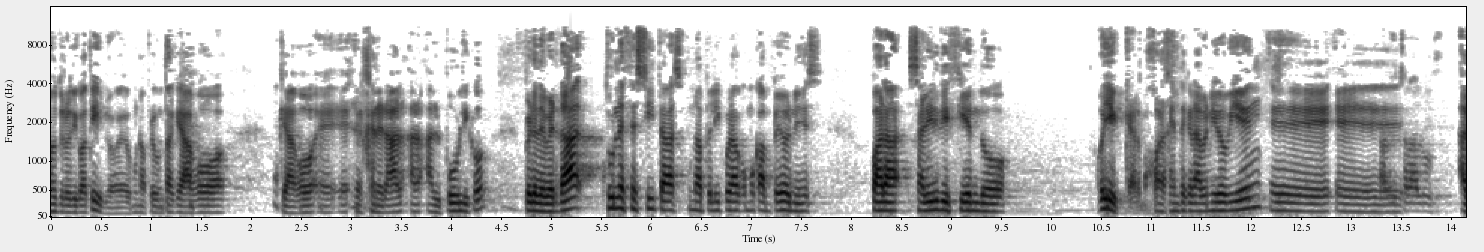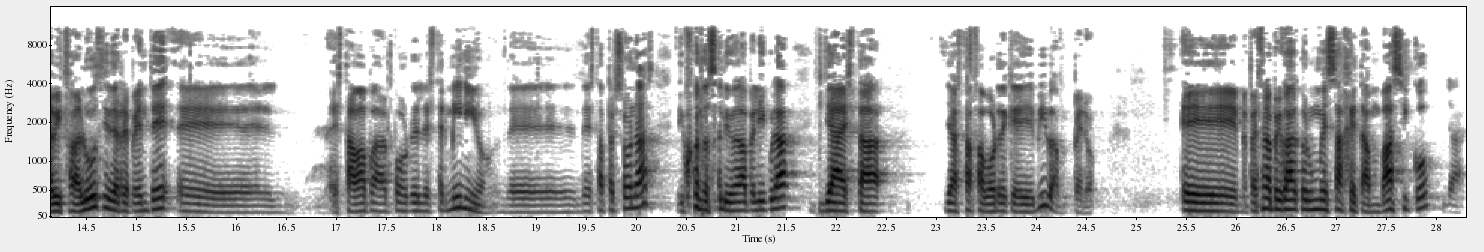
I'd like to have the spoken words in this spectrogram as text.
No te lo digo a ti, lo- es una pregunta que hago, que hago eh, en general al, al público. Pero de verdad, tú necesitas una película como Campeones para salir diciendo, oye, que a lo mejor la gente que le ha venido bien eh, eh, Ha visto la luz. ha visto la luz y de repente eh, estaba por el exterminio de, de estas personas y cuando ha salido de la película ya está, ya está a favor de que vivan. Pero eh, me parece una película con un mensaje tan básico, Ya.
